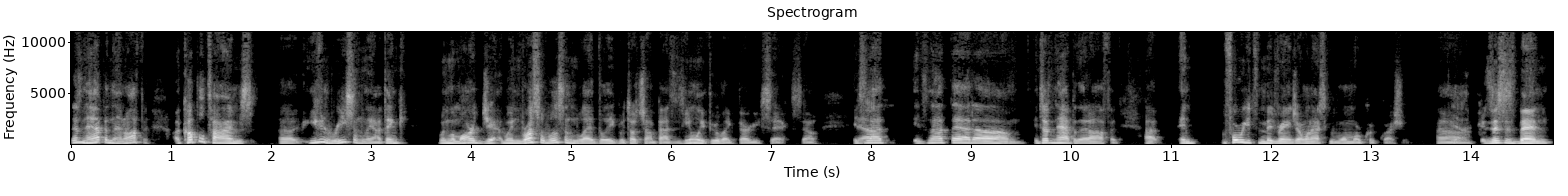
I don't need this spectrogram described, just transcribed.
doesn't happen that often. A couple times, uh, even recently, I think when Lamar when Russell Wilson led the league with touchdown passes, he only threw like 36. So it's Yeah. not it's not that um it doesn't happen that often. Uh, and before we get to the mid range, I want to ask you one more quick question because Yeah. this has been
